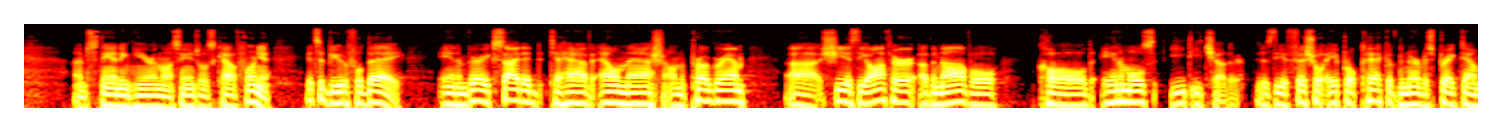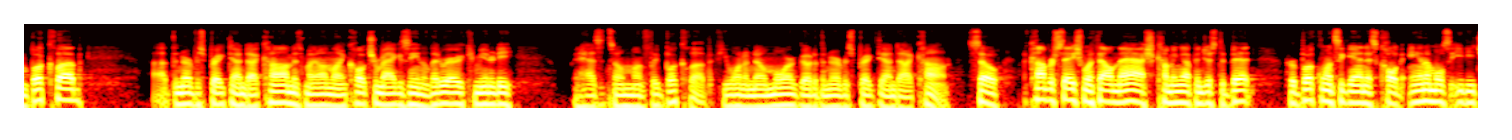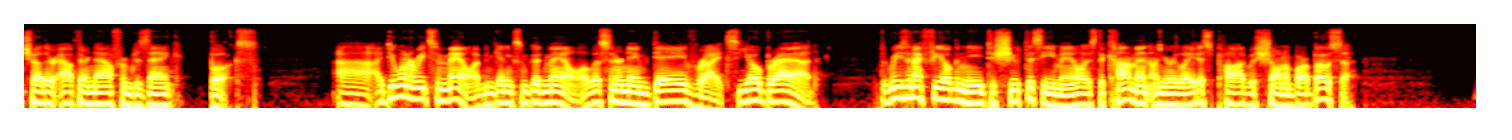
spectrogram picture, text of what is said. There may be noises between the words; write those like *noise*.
I'm standing here in Los Angeles, California. It's a beautiful day, and I'm very excited to have Elle Nash on the program. Uh, she is the author of a novel called Animals Eat Each Other. It is the official April pick of the Nervous Breakdown Book Club. Uh, thenervousbreakdown.com is my online culture magazine and literary community. It has its own monthly book club. If you want to know more, go to thenervousbreakdown.com. So, a conversation with Elle Nash coming up in just a bit. Her book, once again, is called Animals Eat Each Other, out there now from Dzanc Books. Uh, I do want to read some mail. I've been getting some good mail. A listener named Dave writes Yo, Brad. The reason I feel the need to shoot this email is to comment on your latest pod with Shauna Barbosa.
